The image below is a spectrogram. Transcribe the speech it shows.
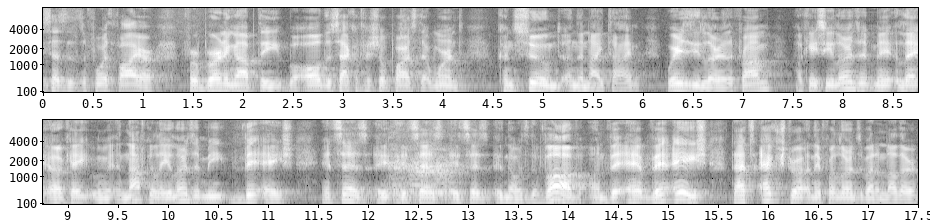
says there's a fourth fire for burning up the all the sacrificial parts that weren't consumed in the nighttime. Where does he learn it from? Okay, so he learns it. Okay, Nafkale he learns it me v'esh. It says it says it says no, it's the vav on v'esh. That's extra, and therefore learns about another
